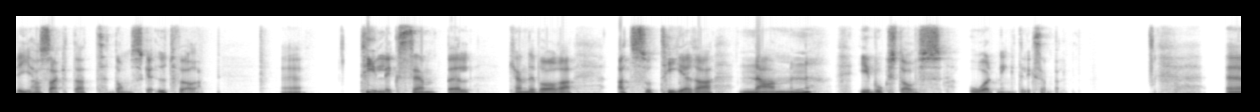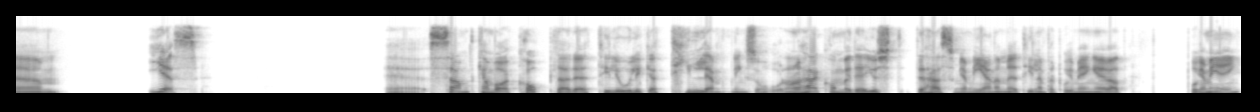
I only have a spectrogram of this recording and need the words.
vi har sagt att de ska utföra. Eh, till exempel kan det vara att sortera namn i bokstavsordning till exempel. Um, yes. Uh, samt kan vara kopplade till olika tillämpningsområden. Och här kommer det just det här som jag menar med tillämpad programmering är att programmering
